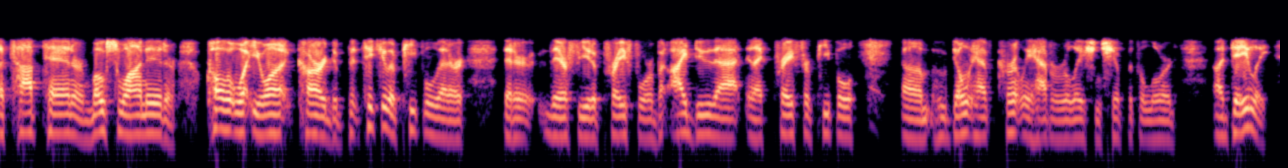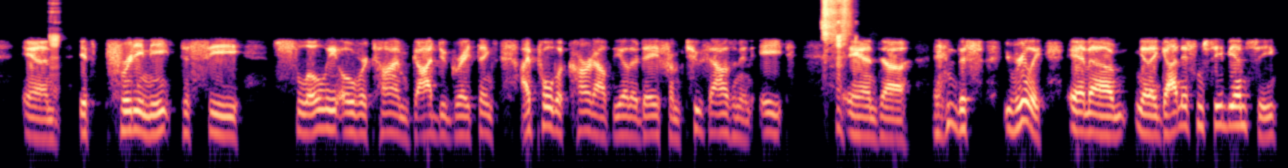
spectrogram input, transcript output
a top ten or most wanted or call it what you want card to particular people that are that are there for you to pray for. But I do that, and I pray for people um, who don't have currently have a relationship with the Lord uh, daily, and Mm, it's pretty neat to see slowly over time God do great things. I pulled a card out the other day from 2008 and uh and this really and um know I got it from CBMC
